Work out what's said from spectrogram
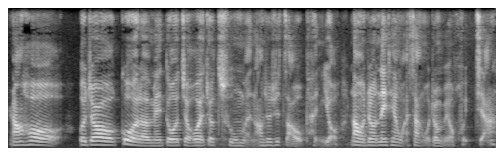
然后我就过了没多久，我也就出门，然后就去找我朋友。然后我就那天晚上我就没有回家。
